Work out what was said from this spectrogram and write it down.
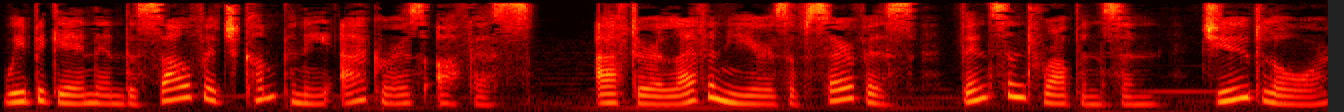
We begin in the salvage company Agora's office. After 11 years of service, Vincent Robinson, Jude Law,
